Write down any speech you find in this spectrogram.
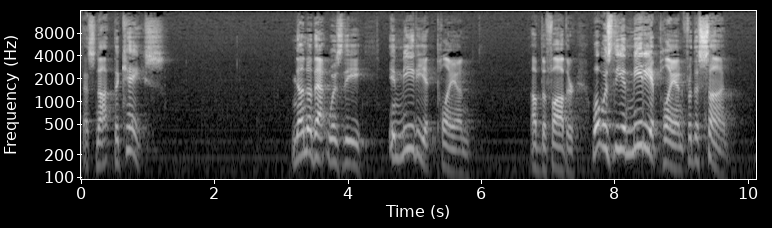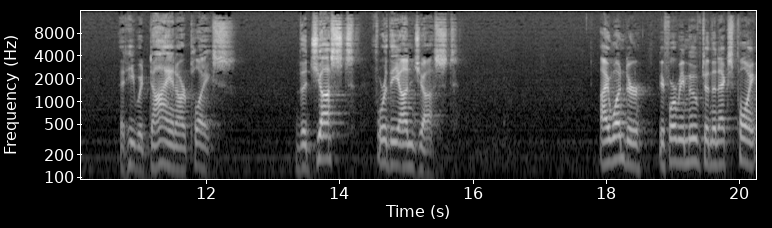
That's not the case. None of that was the immediate plan of the Father. What was the immediate plan for the Son? That he would die in our place, the just for the unjust. I wonder, before we move to the next point,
